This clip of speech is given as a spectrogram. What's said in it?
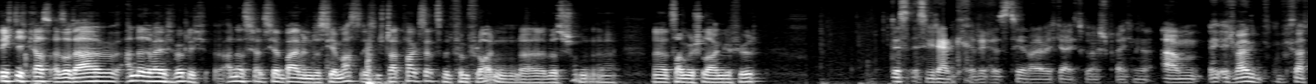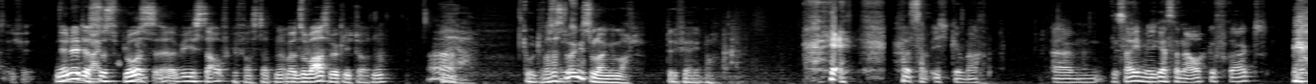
Richtig krass. Also da andere Welt, wirklich. Anders als hier in Bayern. Wenn du das hier machst, dich in den Stadtpark setzt mit fünf Leuten, da wirst du schon äh, äh, zusammengeschlagen gefühlt. Das ist wieder ein kritisches Thema, da will ich gar nicht drüber sprechen. Ähm, ich, ich weiß, wie gesagt, ich. Nee, nee, das ist bloß, äh, wie ich es da aufgefasst habe, ne? Weil so war es wirklich dort, ne? Ah, ja. Gut, was hast du eigentlich so lange gemacht? Die Ferien noch. Was habe ich gemacht? Ähm, das habe ich mir gestern auch gefragt.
